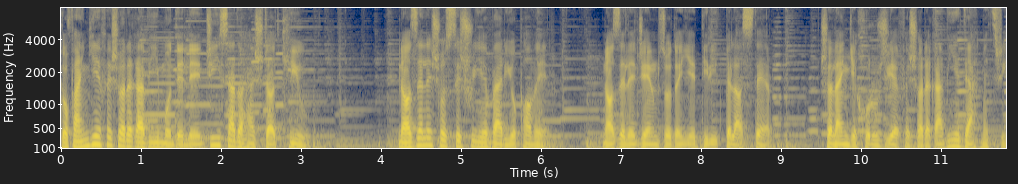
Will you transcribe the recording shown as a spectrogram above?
تفنگی فشار قوی مدل G180Q نازل شستشوی وریو پاور نازل جرم زدای دیریت بلاستر شلنگ خروجی فشار قوی ده متری.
